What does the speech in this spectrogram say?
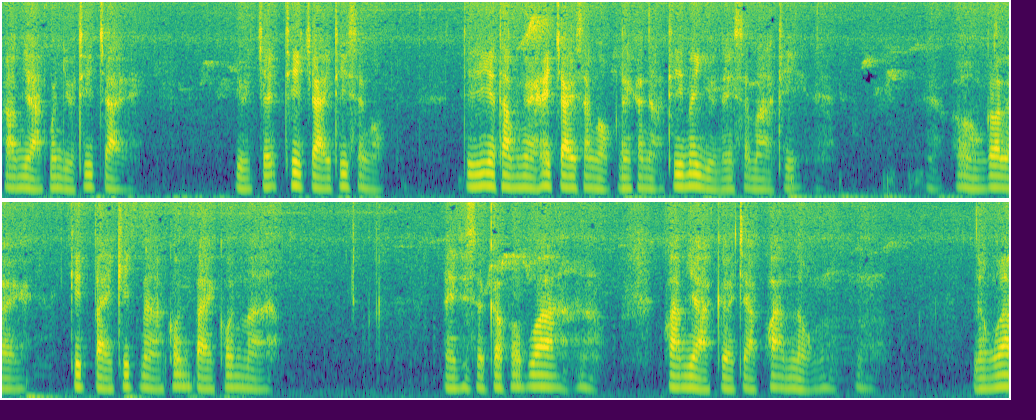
ความอยากมันอยู่ที่ใจ อยู่ที่ใจที่สงบ ทีนี้จะทำไงให้ใจสงบในขณะที่ไม่อยู่ในสมาธิพระองค์ก็เลยคิดไปคิดมาค้นไปค้นมา ในที่สุดก็พบว่าความอยากเกิดจากความหลง หลงว่า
